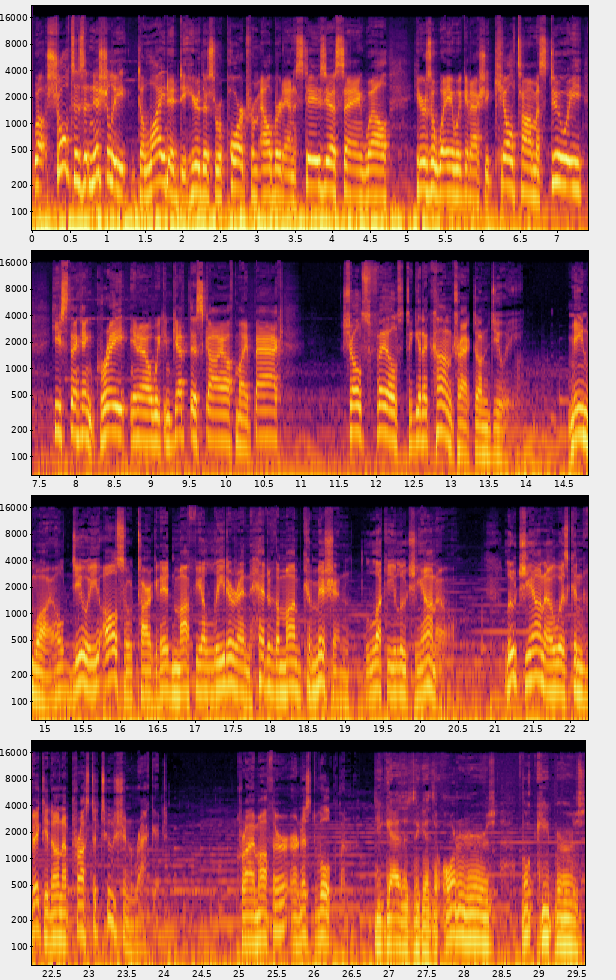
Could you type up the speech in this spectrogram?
Well, Schultz is initially delighted to hear this report from Albert Anastasia saying, well, here's a way we could actually kill Thomas Dewey. He's thinking, great, you know, we can get this guy off my back. Schultz failed to get a contract on Dewey. Meanwhile, Dewey also targeted mafia leader and head of the mob commission, Lucky Luciano. Luciano was convicted on a prostitution racket. Crime author Ernest Volkman. He gathered together auditors, bookkeepers,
